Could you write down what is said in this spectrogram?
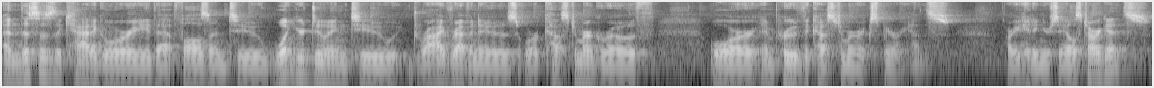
and this is the category that falls into what you're doing to drive revenues or customer growth or improve the customer experience. Are you hitting your sales targets?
